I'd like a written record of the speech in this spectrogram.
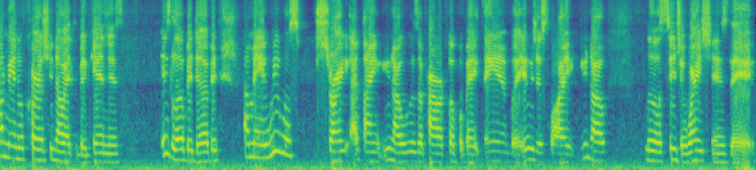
I mean, of course, you know, at the beginning, it's, it's a little bit dubby. I mean, we was straight. I think, you know, it was a power couple back then, but it was just like, you know, little situations that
